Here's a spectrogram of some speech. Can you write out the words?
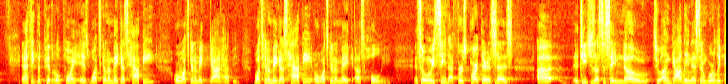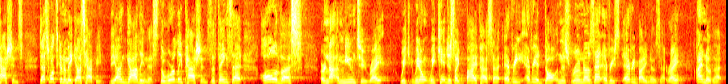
And I think the pivotal point is what's going to make us happy or what's going to make God happy? What's going to make us happy or what's going to make us holy? And so when we see that first part there, it says, uh, it teaches us to say no to ungodliness and worldly passions. That's what's going to make us happy. The ungodliness, the worldly passions, the things that all of us are not immune to, right? We, we, don't, we can't just like bypass that. Every, every adult in this room knows that. Every, everybody knows that, right? I know that.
